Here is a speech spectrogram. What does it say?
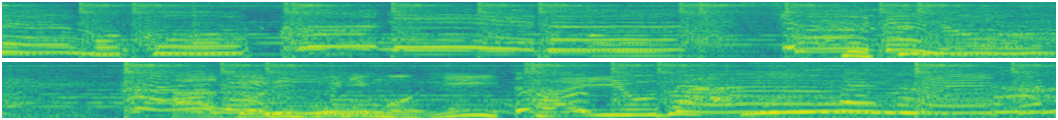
でもここにいる。アドリブにもいい対応だ。みんなの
